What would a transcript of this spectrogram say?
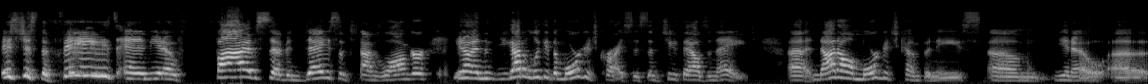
it's just the fees, and you know, five seven days, sometimes longer. You know, and you got to look at the mortgage crisis of 2008. Uh, not all mortgage companies, um, you know, uh,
